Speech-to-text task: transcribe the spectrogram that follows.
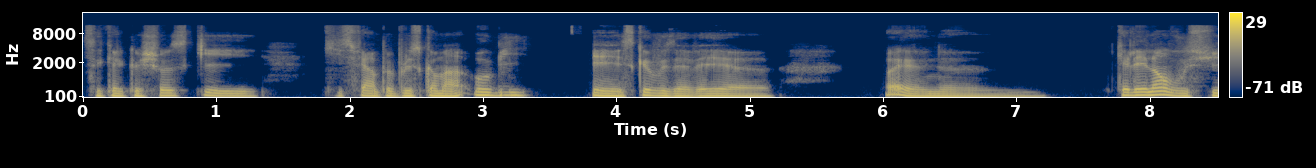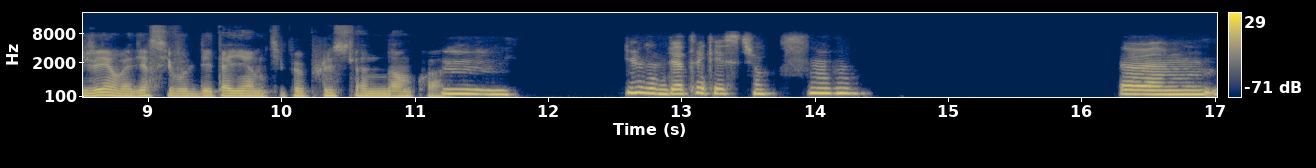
c'est quelque chose qui, qui se fait un peu plus comme un hobby? Et est-ce que vous avez... Euh, une... quel élan vous suivez, on va dire, si vous le détaillez un petit peu plus là-dedans, quoi? Mmh. J'aime bien ta question. euh,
